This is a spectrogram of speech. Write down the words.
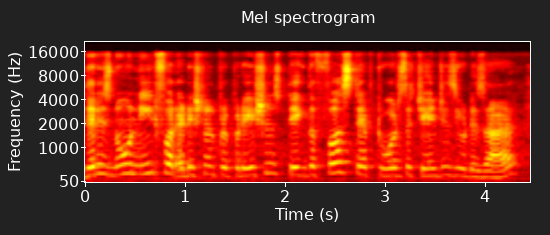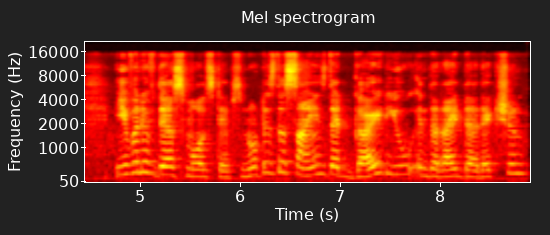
There is no need for additional preparations. Take the first step towards the changes you desire, even if they are small steps. Notice the signs that guide you in the right direction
